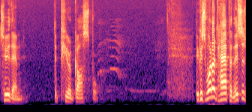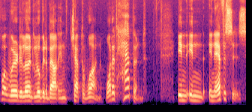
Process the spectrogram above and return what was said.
to them the pure gospel. Because what had happened, this is what we already learned a little bit about in chapter 1. What had happened in, in, in Ephesus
